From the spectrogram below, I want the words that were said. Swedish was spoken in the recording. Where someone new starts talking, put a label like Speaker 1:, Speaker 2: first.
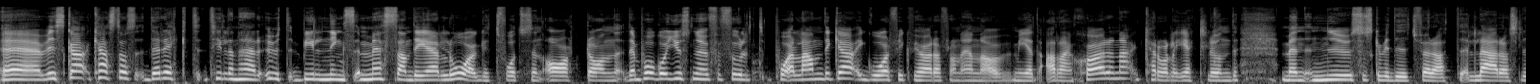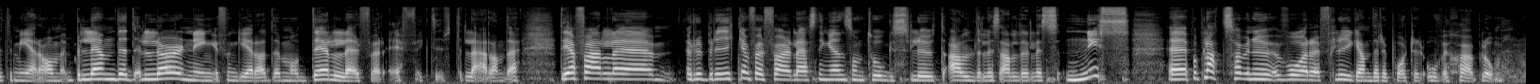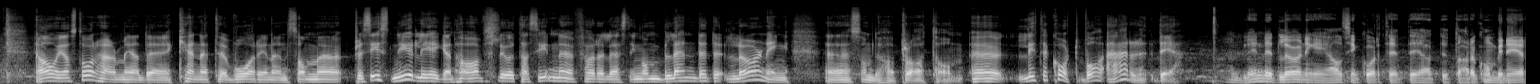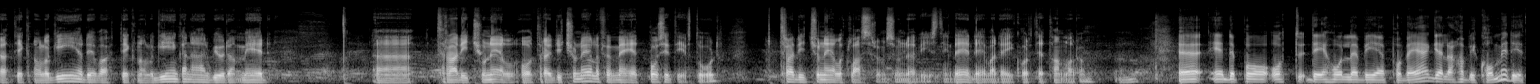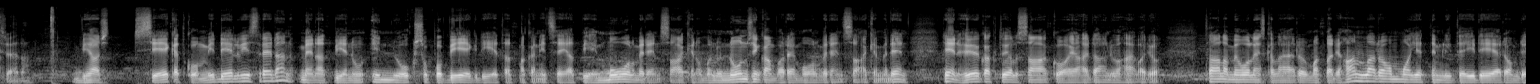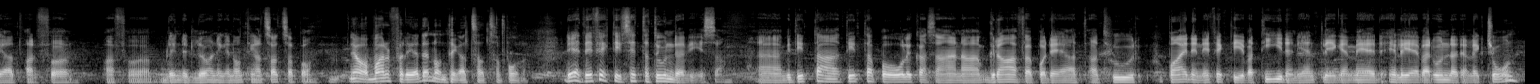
Speaker 1: Eh, vi ska kasta oss direkt till den här utbildningsmässan Dialog 2018. Den pågår just nu för fullt på Alandica. Igår fick vi höra från en av medarrangörerna, Carola Eklund. Men nu så ska vi dit för att lära oss lite mer om blended learning, fungerande modeller för effektivt lärande. Det är i alla fall eh, rubriken för föreläsningen som tog slut alldeles, alldeles nyss. Eh, på plats har vi nu vår flygande reporter Ove Sjöblom.
Speaker 2: Ja, och jag står här med eh, Kenneth Vuorinen som eh, precis nyligen har avslutat sin eh, föreläsning om blended learning som du har pratat om. Lite kort, vad är det?
Speaker 3: Blended learning i all sin korthet det är att du tar och kombinerar teknologi och det vad teknologin kan erbjuda med traditionell, och traditionell för mig är ett positivt ord, traditionell klassrumsundervisning. Det är det vad det i korthet handlar om. Mm.
Speaker 2: är det på åt det hållet vi är på väg eller har vi kommit dit redan?
Speaker 3: Vi har säkert kommit delvis redan, men att vi är nog ännu också på väg dit, att man kan inte säga att vi är i mål med den saken, om man nu någonsin kan vara i mål med den saken, men det är en, det är en högaktuell sak och jag har idag nu här varit och talat med åländska lärare om att vad det handlar om och gett dem lite idéer om det, att varför varför blended learning är någonting att satsa på.
Speaker 2: Ja, varför är det någonting att satsa på?
Speaker 3: Det är ett effektivt sätt att undervisa. Eh, vi tittar, tittar på olika sådana grafer på det, att, att hur, vad är den effektiva tiden egentligen med elever under en lektion?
